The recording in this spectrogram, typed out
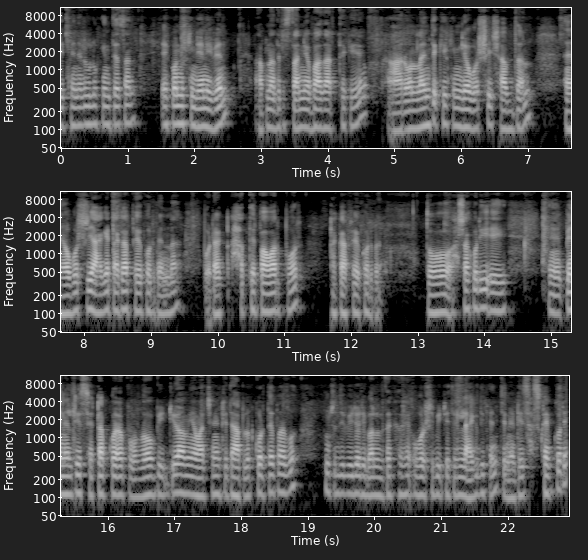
এই প্যানেলগুলো কিনতে চান, এখনই কিনে নেবেন। আপনাদের স্থানীয় বাজার থেকে আর অনলাইন থেকে কিনলে অবশ্যই সাবধান। হ্যাঁ অবশ্যই আগে টাকা পে করবেন না। প্রোডাক্ট হাতে পাওয়ার পর টাকা পে করবেন। তো আশা করি এই প্যানেলটি সেট আপ করার পুরো ভিডিও আমি আমার চ্যানেলটিতে আপলোড করতে পারব। যদি ভিডিওটি ভালো লাগে অবশ্যই ভিডিওতে লাইক দিবেন চ্যানেলটি সাবস্ক্রাইব করে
